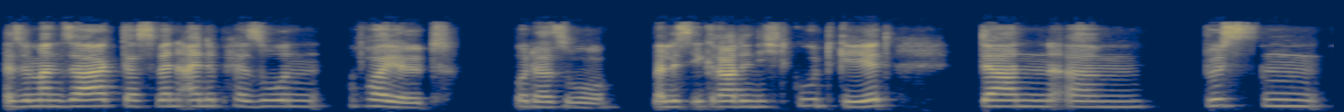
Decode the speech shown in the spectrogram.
Also wenn man sagt, dass wenn eine Person heult oder so, weil es ihr gerade nicht gut geht, dann ähm, wüssten,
